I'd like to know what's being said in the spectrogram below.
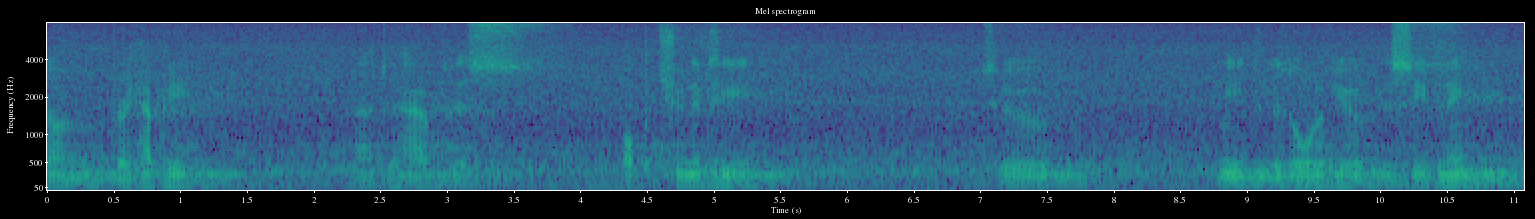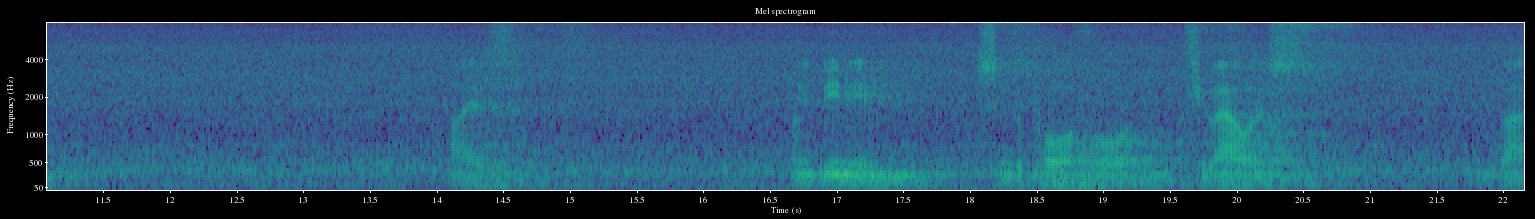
So I'm very happy uh, to have this opportunity to meet with all of you this evening. I've only been in Singapore for a few hours, but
